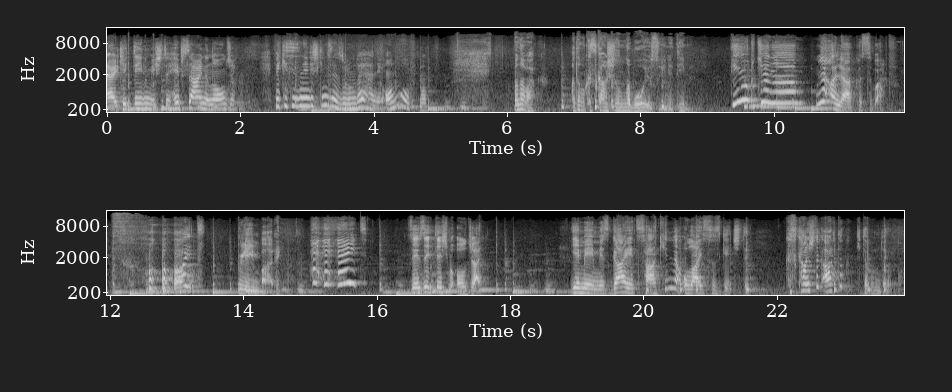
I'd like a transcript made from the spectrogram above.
Erkek değil mi işte? Hepsi aynı ne olacak? Peki sizin ilişkiniz ne durumda yani? On mu off mu? Bana bak. Adamı kıskançlığınla boğuyorsun yine değil mi? Yok canım. Ne alakası var? Hayt. Güleyim bari. Zevzekleşme Olcay. Yemeğimiz gayet sakin ve olaysız geçti. Kıskançlık artık kitabımda yok.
